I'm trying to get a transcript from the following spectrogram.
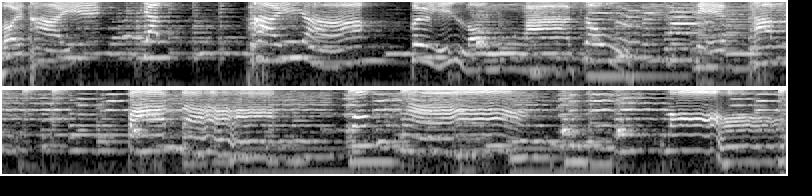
来睇一睇啊，居然龙牙梳只亲板啊，风啊浪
